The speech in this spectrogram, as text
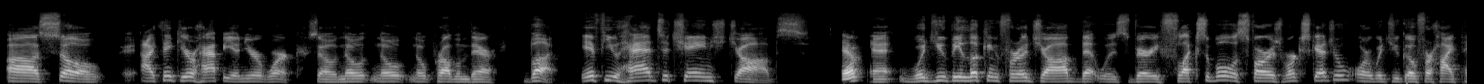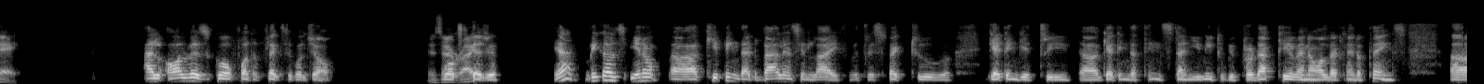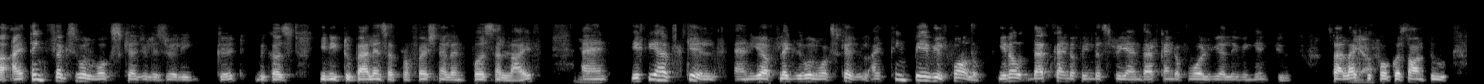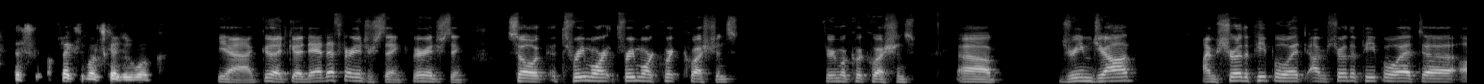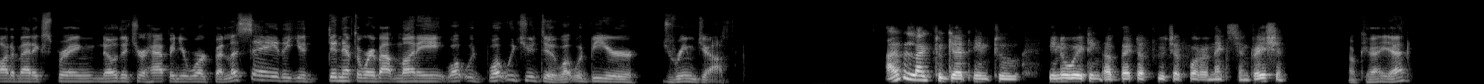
Uh, so I think you're happy in your work. So no, no, no problem there. But if you had to change jobs, yep. Uh, would you be looking for a job that was very flexible as far as work schedule, or would you go for high pay? I'll always go for the flexible job. Is that work right? Schedule yeah because you know uh, keeping that balance in life with respect to getting it through uh, getting the things done you need to be productive and all that kind of things. Uh, i think flexible work schedule is really good because you need to balance a professional and personal life. Yeah. and if you have skills and you have flexible work schedule i think pay will follow. You know that kind of industry and that kind of world we are living into. So i like yeah. to focus on to this flexible schedule work. Yeah good good. Yeah, that's very interesting very interesting so three more, three more quick questions. Three more quick questions. Uh, dream job? I'm sure the people at I'm sure the people at uh, Automatic Spring know that you're happy in your work. But let's say that you didn't have to worry about money. What would what would you do? What would be your dream job? I would like to get into innovating a better future for our next generation. Okay. Yeah.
